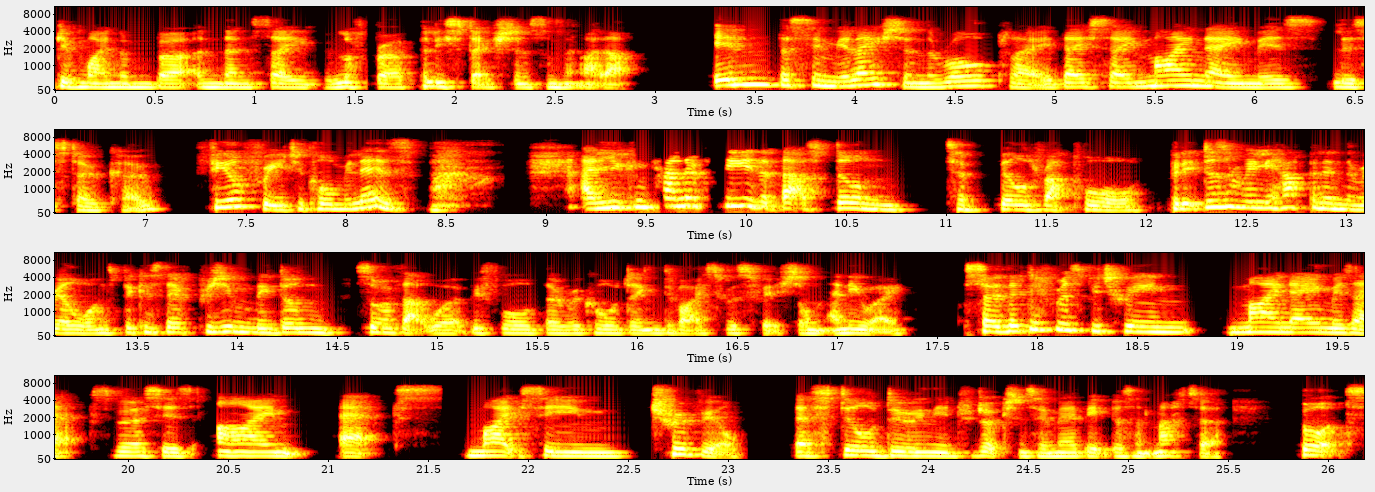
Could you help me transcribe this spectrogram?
give my number, and then say Loughborough Police Station, something like that. In the simulation, the role play, they say, My name is Liz Stokoe. Feel free to call me Liz. and you can kind of see that that's done to build rapport, but it doesn't really happen in the real ones because they've presumably done some of that work before the recording device was switched on anyway. So the difference between my name is X versus I'm X might seem trivial. They're still doing the introduction, so maybe it doesn't matter. But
